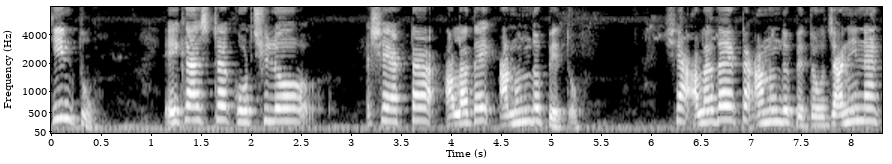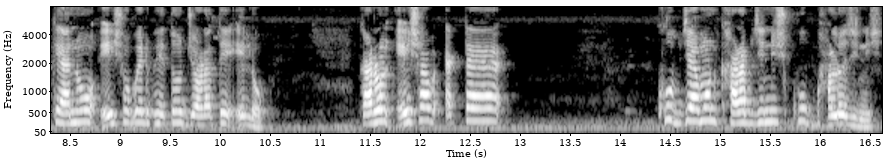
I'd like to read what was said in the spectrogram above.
কিন্তু এই কাজটা করছিল, সে একটা আলাদাই আনন্দ পেত। সে আলাদা একটা আনন্দ পেত। জানি না কেন এইসবের ভেতর জড়াতে এলো। কারণ এইসব একটা খুব যেমন খারাপ জিনিস, খুব ভালো জিনিস।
